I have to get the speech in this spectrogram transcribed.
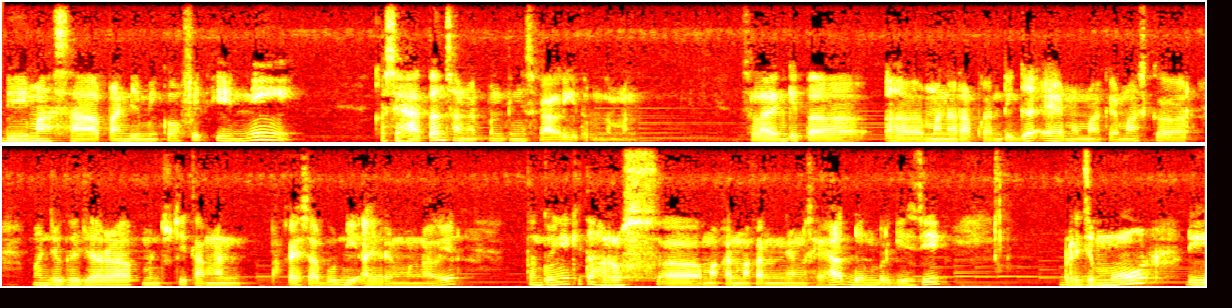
Di masa pandemi covid ini kesehatan sangat penting sekali teman-teman. Selain kita uh, menerapkan 3M memakai masker menjaga jarak mencuci tangan pakai sabun di air yang mengalir tentunya kita harus uh, makan makan yang sehat dan bergizi berjemur di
